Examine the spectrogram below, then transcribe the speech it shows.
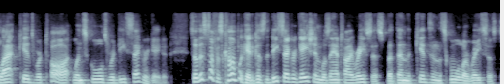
black kids were taught when schools were desegregated. So this stuff is complicated because the desegregation was anti-racist, but then the kids in the school are racist.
